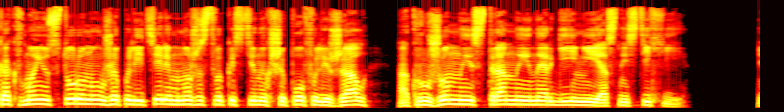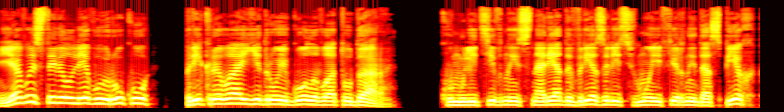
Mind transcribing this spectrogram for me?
как в мою сторону уже полетели множество костяных шипов и лежал, окруженные странной энергией неясной стихии. Я выставил левую руку, прикрывая ядро и голову от удара. Кумулятивные снаряды врезались в мой эфирный доспех,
